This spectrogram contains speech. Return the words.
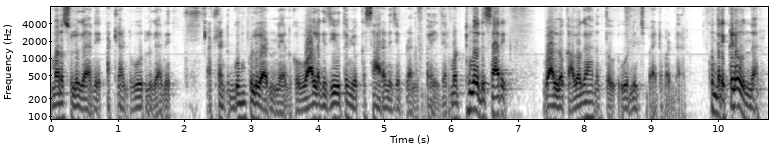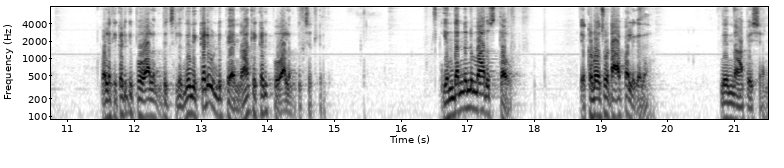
మనసులు కానీ అట్లాంటి ఊర్లు కానీ అట్లాంటి గుంపులు కానీ ఉన్నాయనుకో వాళ్ళకి జీవితం యొక్క సారని చెప్పడానికి బయలుదేరు మొట్టమొదటిసారి వాళ్ళు ఒక అవగాహనతో ఊరి నుంచి బయటపడ్డారు. కొందరు ఇక్కడే ఉన్నారు. వాళ్ళకి ఎక్కడికి పోవాలనిపించలేదు. నేను ఇక్కడే ఉండిపోయాను. నాకు ఎక్కడికి పోవాలనిపించట్లేదు. ఎందరిని మారుస్తావు? ఎక్కడో చోట ఆపాలి కదా. నేను ఆపేశాను.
